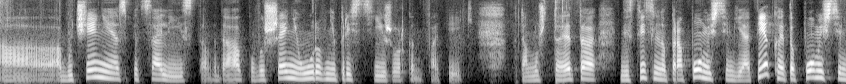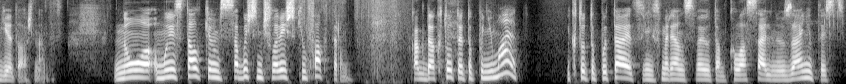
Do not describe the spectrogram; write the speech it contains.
а, обучение специалистов, да, повышение уровня престижа органов опеки, потому что это действительно про помощь семье. Опека — это помощь семье должна быть. Но мы сталкиваемся с обычным человеческим фактором, когда кто-то это понимает, и кто-то пытается, несмотря на свою там колоссальную занятость,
